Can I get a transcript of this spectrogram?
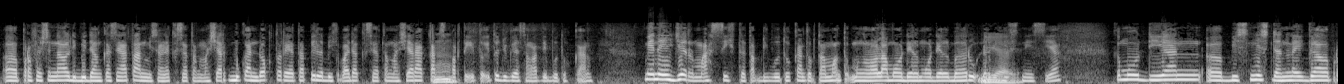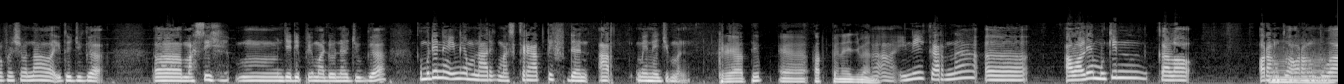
eh, profesional di bidang kesehatan, misalnya kesehatan masyarakat, bukan dokter ya, tapi lebih kepada kesehatan masyarakat Hmm. seperti itu, itu juga sangat dibutuhkan. Manajer masih tetap dibutuhkan, terutama untuk mengelola model-model baru dari Iya, iya. bisnis ya. Kemudian eh, bisnis dan legal profesional itu juga eh, masih mm, menjadi primadona juga. Kemudian yang ini yang menarik mas, kreatif dan art management. Kreatif eh, art management. Nah, ini karena eh, awalnya mungkin kalau orang tua Hmm. orang tua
